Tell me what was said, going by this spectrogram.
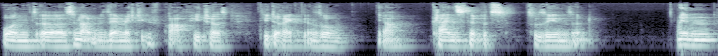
und äh, sind halt sehr mächtige Sprachfeatures, die direkt in so ja kleinen Snippets zu sehen sind. In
